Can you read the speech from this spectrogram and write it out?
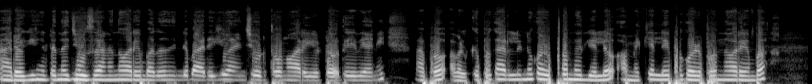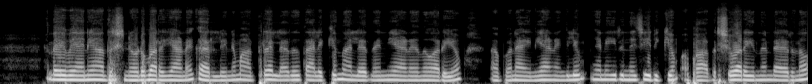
ആരോഗ്യം കിട്ടുന്ന ജ്യൂസാണെന്ന് പറയുമ്പോൾ അത് നിന്റെ ഭാര്യയ്ക്ക് വാങ്ങിച്ചു കൊടുത്തോ എന്ന് പറയൂട്ടോ ദേവ്യാനി അപ്പോൾ അവൾക്ക് കരളിന് കുഴപ്പമൊന്നുമില്ലല്ലോ അമ്മയ്ക്കല്ലേ ഇപ്പോൾ കുഴപ്പമെന്ന് പറയുമ്പോൾ ദേവയാനി ആദർശിനോട് പറയുകയാണ് കരളിന് മാത്രമല്ല അത് തലയ്ക്ക് നല്ലത് തന്നെയാണ് എന്ന് പറയും. അപ്പോൾ നൈനിയാണെങ്കിലും ഇങ്ങനെ ഇരുന്ന് ചിരിക്കും. അപ്പോൾ ആദർശ് പറയുന്നുണ്ടായിരുന്നു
